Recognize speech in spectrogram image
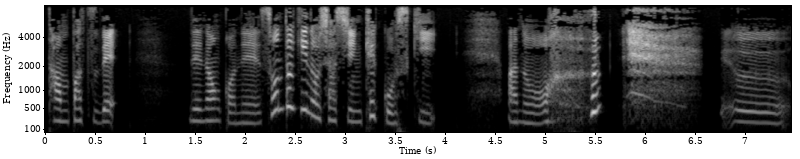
単発で。で、なんかね、その時の写真結構好き。あの、うーん、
